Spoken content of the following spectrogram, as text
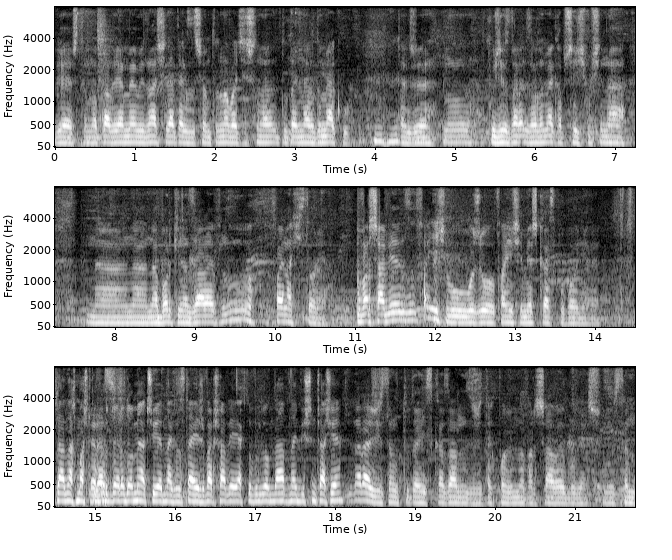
wiesz, to naprawdę ja miałem 11 lat, jak zacząłem trenować jeszcze na, tutaj na Radomiaku, także no, później z, z Radomiaka przenieśliśmy się na, na, na, na Borki nad Zalew, no fajna historia. W Warszawie fajnie się ułożyło, fajnie się mieszka, spokojnie. W planach masz Teraz- powrót do Radomia, czy jednak zostajesz w Warszawie? Jak to wygląda w najbliższym czasie? Na razie jestem tutaj skazany, że tak powiem, na Warszawę, bo wiesz, jestem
